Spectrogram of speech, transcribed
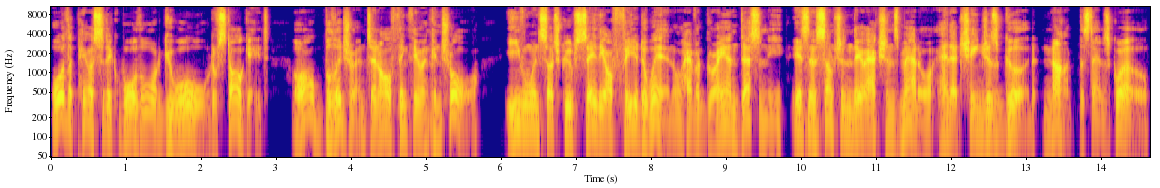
or the parasitic warlord Goa'uld of Stargate are all belligerent and all think they're in control. Even when such groups say they are fated to win or have a grand destiny, it's an assumption their actions matter and that change is good, not the status quo.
